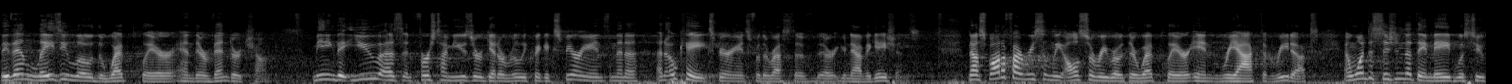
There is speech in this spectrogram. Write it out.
they then lazy load the web player and their vendor chunk, meaning that you as a first-time user get a really quick experience and then a, an OK experience for the rest of their, your navigations. Now, Spotify recently also rewrote their web player in React and Redux, and one decision that they made was to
